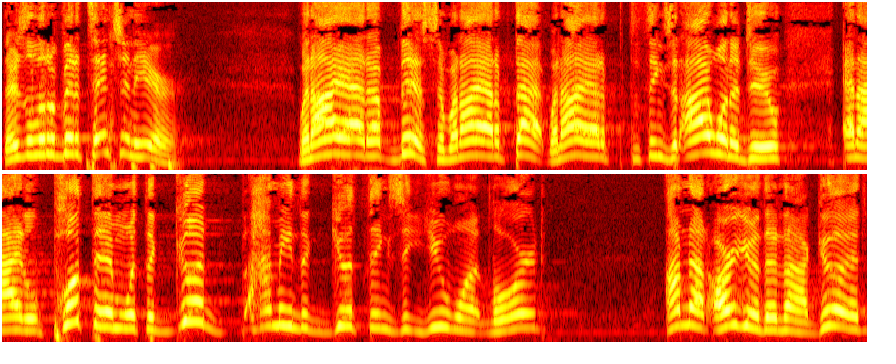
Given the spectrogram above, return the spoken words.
there's a little bit of tension here. When I add up this and when I add up that, when I add up the things that I want to do, and I put them with the good, I mean, the good things that you want, Lord. I'm not arguing they're not good.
